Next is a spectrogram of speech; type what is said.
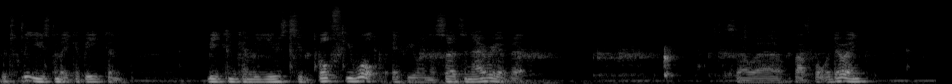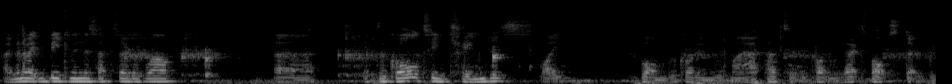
which will be used to make a beacon beacon can be used to buff you up if you're in a certain area of it. So uh, that's what we're doing. I'm going to make the beacon in this episode as well. Uh, if the quality changes, like from recording with my iPad to recording with Xbox, don't be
